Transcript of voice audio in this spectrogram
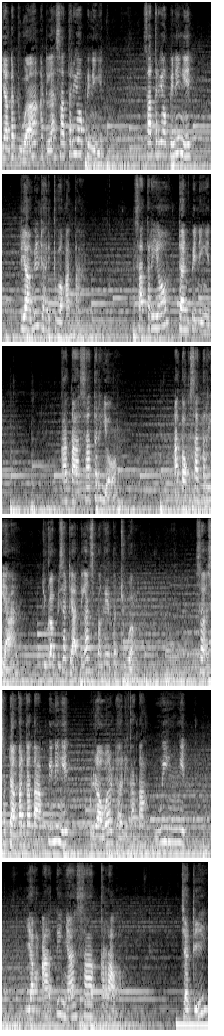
Yang kedua adalah Satrio Piningit. Satrio Piningit diambil dari dua kata. Satrio dan Piningit kata satrio atau kesatria juga bisa diartikan sebagai pejuang. Sedangkan kata piningit berawal dari kata wingit yang artinya sakral. Jadi,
